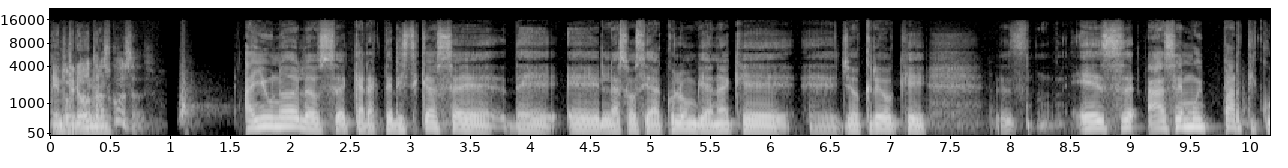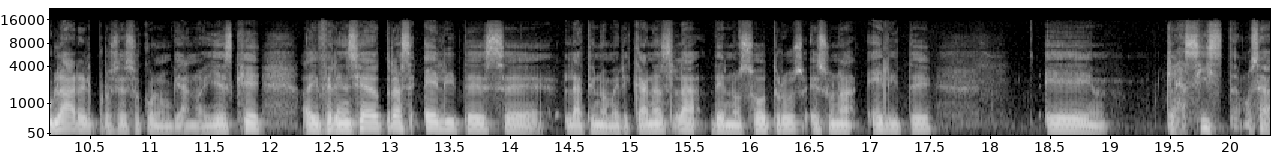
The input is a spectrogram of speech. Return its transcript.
entre otras cosas. Hay una de las eh, características eh, de eh, la sociedad colombiana que yo creo que es, hace muy particular el proceso colombiano y es que a diferencia de otras élites latinoamericanas, la de nosotros es una élite clasista, o sea,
